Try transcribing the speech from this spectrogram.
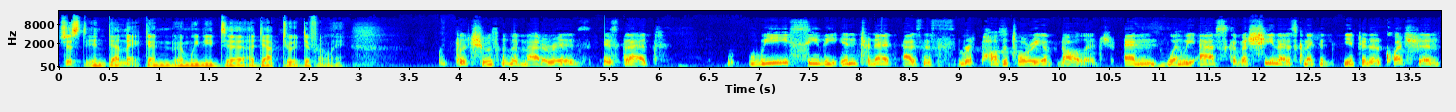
just endemic and, and we need to adapt to it differently? The truth of the matter is, is that we see the internet as this repository of knowledge. And mm-hmm. when we ask a machine that is connected to the internet a question,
